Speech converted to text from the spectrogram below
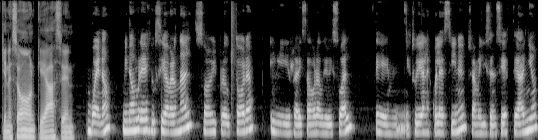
quiénes son, qué hacen. Bueno, mi nombre es Lucía Bernal, soy productora y realizadora audiovisual. Eh, estudié en la escuela de cine, ya me licencié este año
